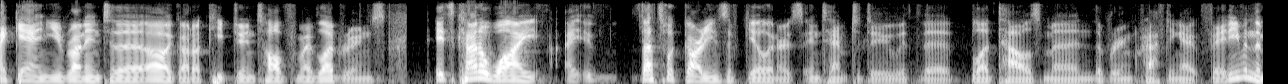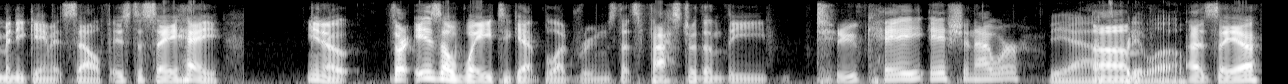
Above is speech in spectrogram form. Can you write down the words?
again, you run into the oh, god, I gotta keep doing Tob for my blood runes. It's kind of why I, that's what Guardians of Gielinor's attempt to do with the blood talisman, the rune crafting outfit, even the mini game itself, is to say, hey, you know, there is a way to get blood runes that's faster than the 2k ish an hour Yeah, that's um, pretty low. at Zeah.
